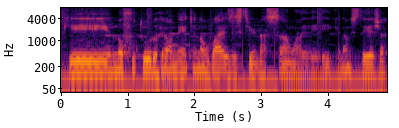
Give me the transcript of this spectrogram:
que no futuro realmente não vai existir nação aí que não esteja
